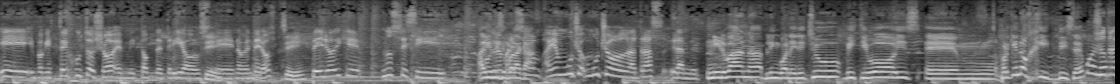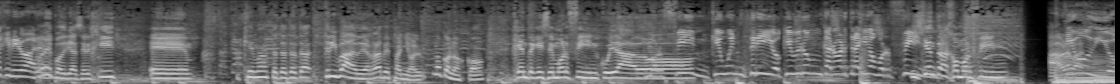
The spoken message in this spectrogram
eh, porque estoy justo yo en mi top de tríos Sí. eh, noventeros. Sí. Pero dije, no sé si. Alguien dice por acá. Había mucho, mucho de atrás grandes. Nirvana, Blink 182, Beastie Boys. eh, ¿Por qué no Hit? Dice. Bueno, Yo traje Nirvana. Re podría ser Hit. Eh, ¿Qué más? Ta, ta, ta, ta. Tribade, rap español. No conozco. Gente que dice Morfín, cuidado. Morfín, qué buen trío, qué bronca no haber traído a Morfín. ¿Y quién trajo Morfín? Ahora Te va, odio.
